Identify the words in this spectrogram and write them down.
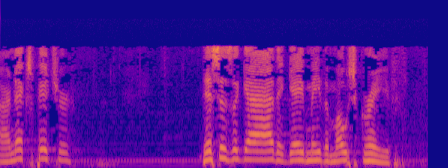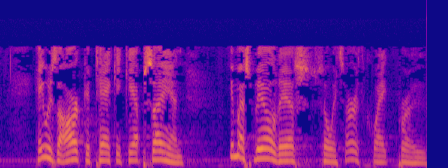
Our next picture. This is the guy that gave me the most grief. He was the architect. He kept saying, You must build this so it's earthquake proof.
